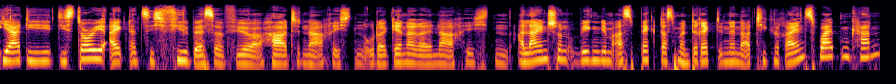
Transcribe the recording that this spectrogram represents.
Ja, die, die Story eignet sich viel besser für harte Nachrichten oder generell Nachrichten. Allein schon wegen dem Aspekt, dass man direkt in den Artikel reinswipen kann,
